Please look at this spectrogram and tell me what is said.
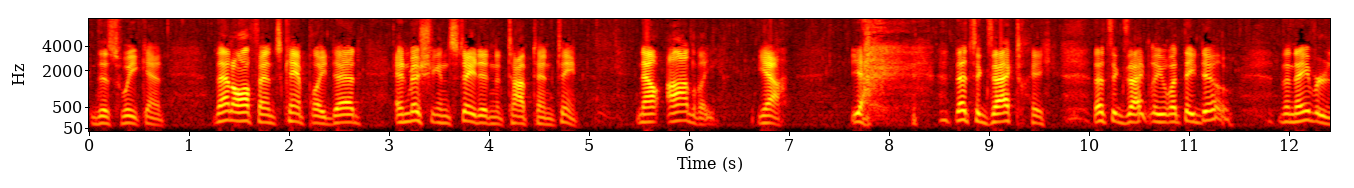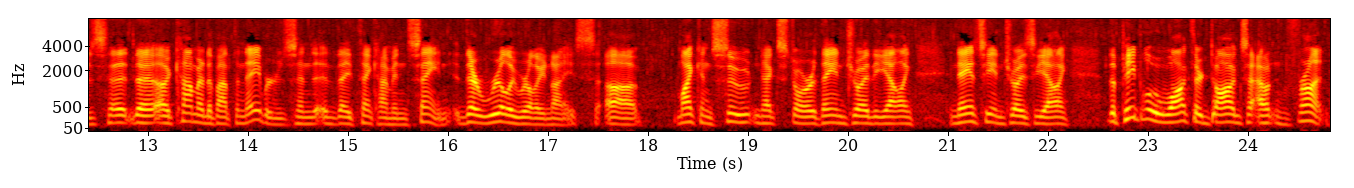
this weekend: that offense can't play dead, and Michigan State isn't a top 10 team. Now, oddly, yeah, yeah. that's exactly that's exactly what they do. The neighbors, uh, the uh, comment about the neighbors, and they think I'm insane. They're really, really nice. Uh, Mike and Sue next door, they enjoy the yelling. Nancy enjoys the yelling. The people who walk their dogs out in front,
